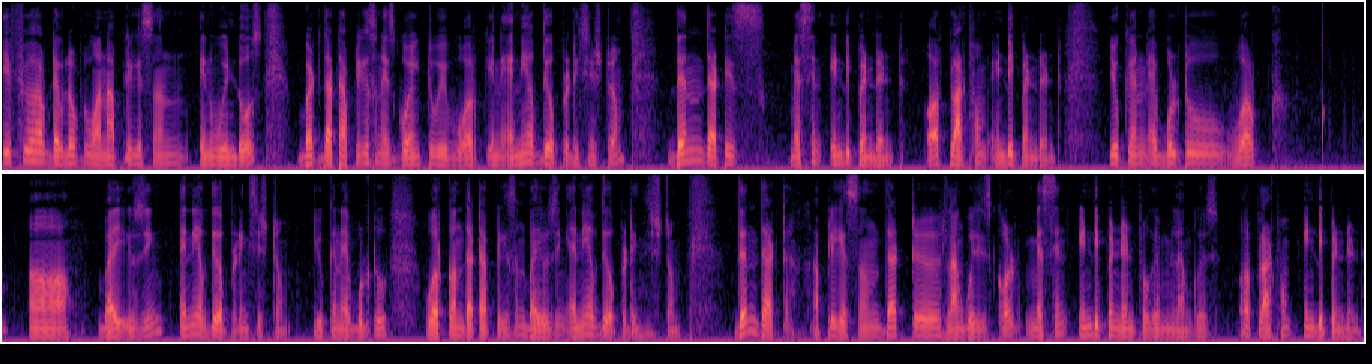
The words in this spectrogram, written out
if you have developed one application in windows but that application is going to be work in any of the operating system then that is machine independent or platform independent you can able to work uh, by using any of the operating system. You can able to work on that application by using any of the operating system. Then that application that uh, language is called machine independent programming language or platform independent.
